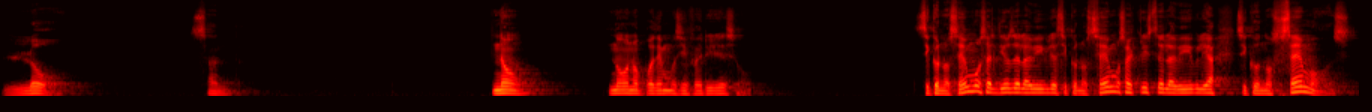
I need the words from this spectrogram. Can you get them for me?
lo santo. No, no, no podemos inferir eso. Si conocemos al Dios de la Biblia, si conocemos al Cristo de la Biblia, si conocemos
